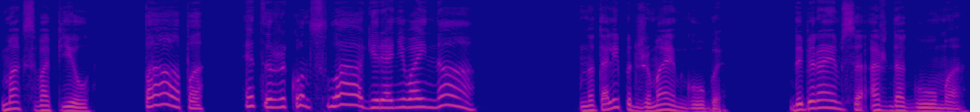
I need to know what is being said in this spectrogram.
Макс вопил. «Папа, это же концлагерь, а не война!» Натали поджимает губы. Добираемся аж до ГУМа.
